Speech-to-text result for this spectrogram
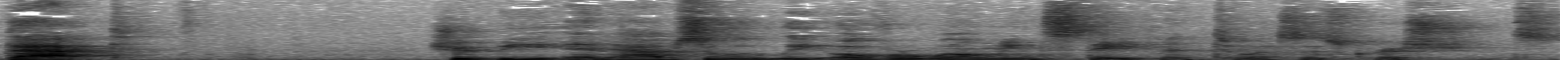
That should be an absolutely overwhelming statement to us as Christians.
